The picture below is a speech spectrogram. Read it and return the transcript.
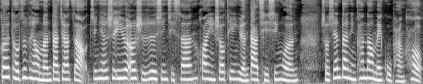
各位投资朋友们，大家早！今天是一月二十日，星期三，欢迎收听元大旗新闻。首先带您看到美股盘后，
